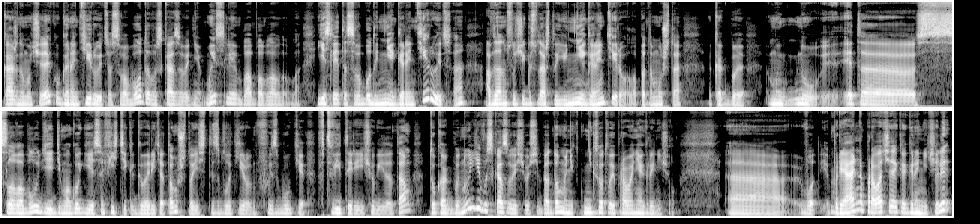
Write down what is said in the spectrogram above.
каждому человеку гарантируется свобода высказывания мысли, бла-бла-бла-бла-бла. Если эта свобода не гарантируется, а в данном случае государство ее не гарантировало, потому что как бы мы, ну, это словоблудие, демагогия, софистика говорить о том, что если ты заблокирован в Фейсбуке, в Твиттере, еще где-то там, то как бы, ну, и высказывайся у себя дома, никто твои права не ограничил. А, вот, реально права человека ограничили,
